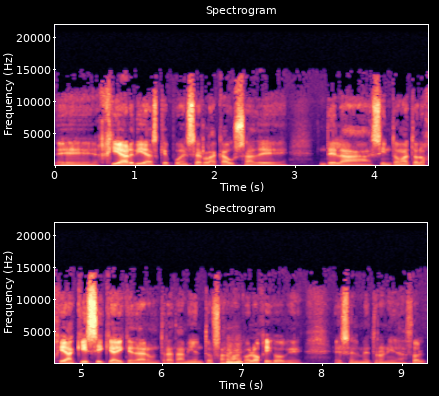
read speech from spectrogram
eh, giardias que pueden ser la causa de, de la sintomatología, aquí sí que hay que dar un tratamiento farmacológico, que es el metronidazol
